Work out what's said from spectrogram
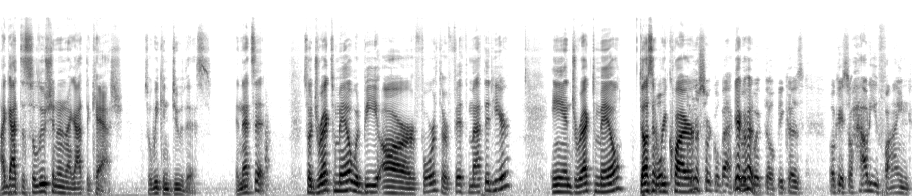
I got the solution and I got the cash. So we can do this. And that's it. So direct mail would be our fourth or fifth method here. And direct mail doesn't Well, require. I'm going to circle back Yeah, real go ahead. quick though, because okay, so how do you find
